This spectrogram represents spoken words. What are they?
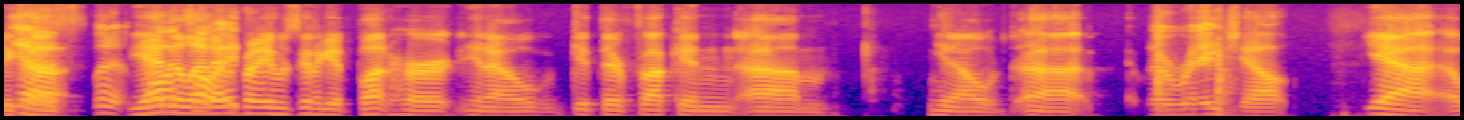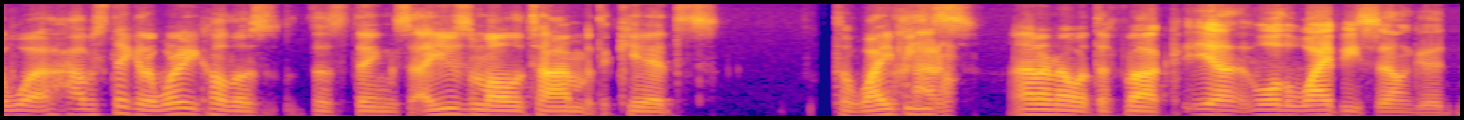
because but- you had well, to let everybody who was going to get butt hurt, you know, get their fucking um, you know, uh, Their rage out. yeah. uh, What I was thinking, what do you call those those things? I use them all the time with the kids. The wipies. I don't, know what the fuck. Yeah, well, the wipies sound good.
